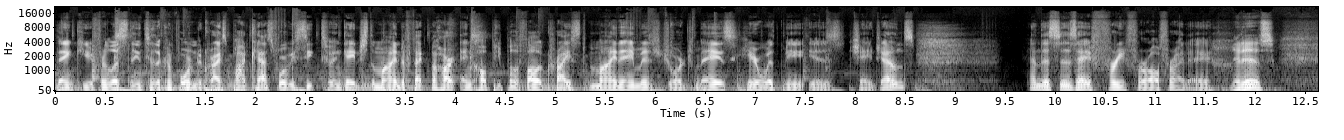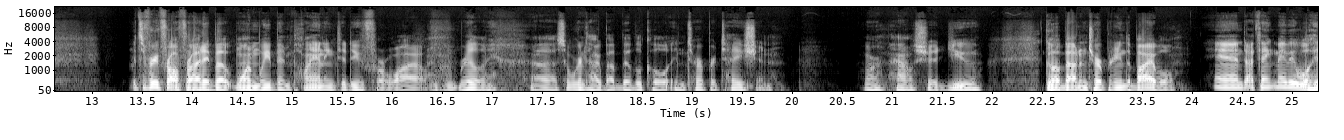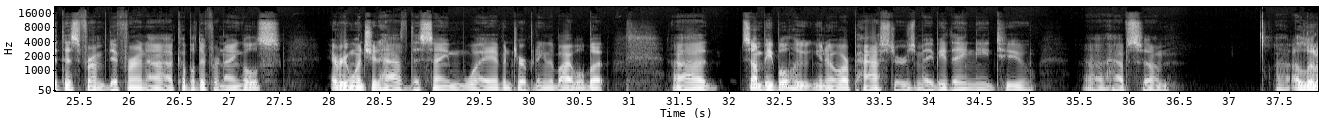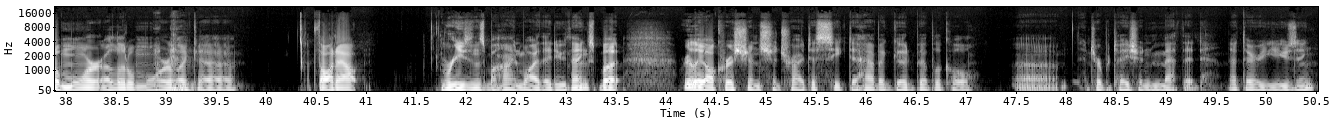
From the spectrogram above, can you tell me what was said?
Thank you for listening to the Conform to Christ podcast, where we seek to engage the mind, affect the heart, and call people to follow Christ. My name is George Mays. Here with me is Jay Jones. And this is a free for all Friday. It is. It's a free for all Friday, but one we've been planning to do for a while, really. Uh, so we're going to talk about biblical interpretation, or how should you go about interpreting the Bible? And I think maybe we'll hit this from different, uh, a couple different angles. Everyone should have the same way of interpreting the Bible, but uh, some people who you know are pastors, maybe they need to uh, have some uh, a little more, a little more like uh, thought out reasons behind why they do things. But really, all Christians should try to seek to have a good biblical uh, interpretation method that they're using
